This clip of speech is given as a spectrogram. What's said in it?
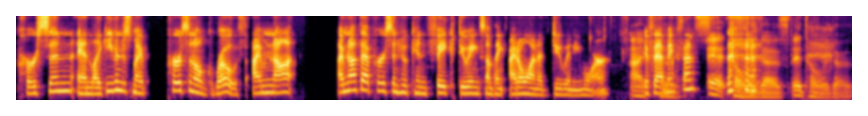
person and like even just my personal growth i'm not i'm not that person who can fake doing something i don't want to do anymore I if that makes sense. It totally does. It totally does.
